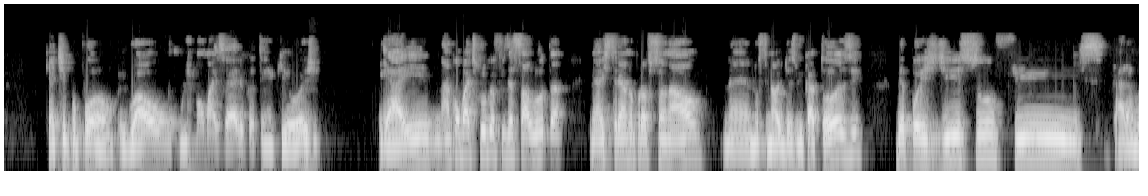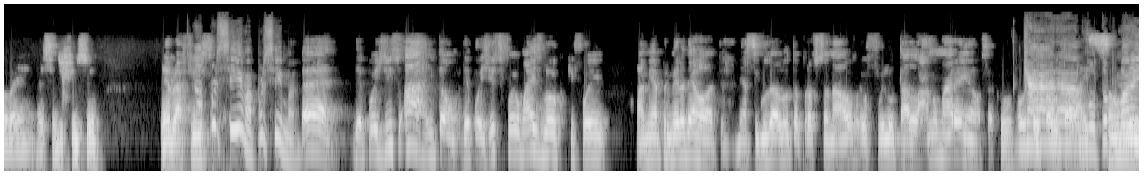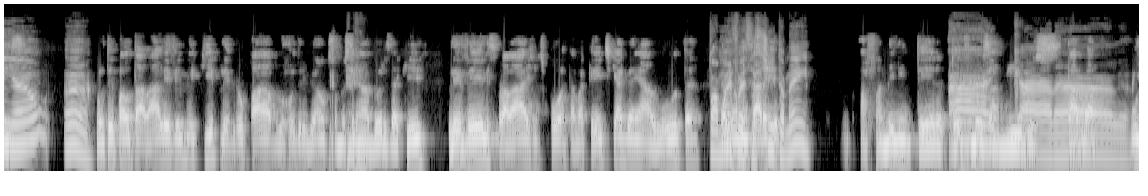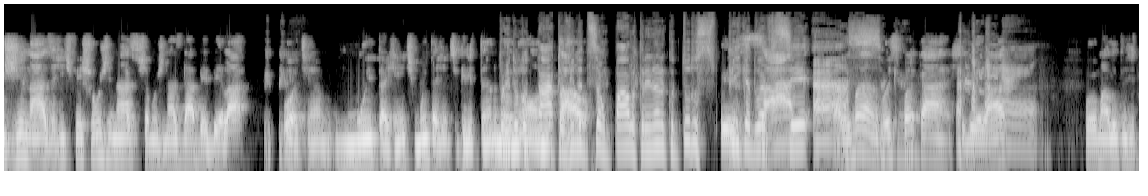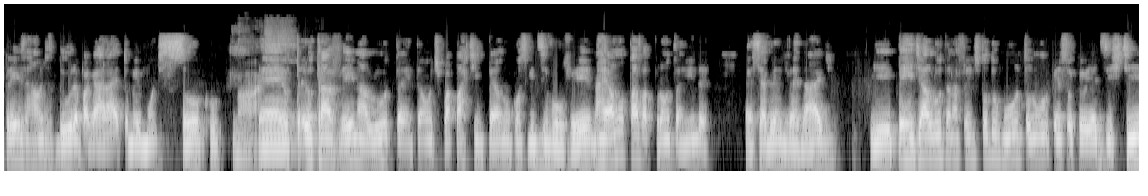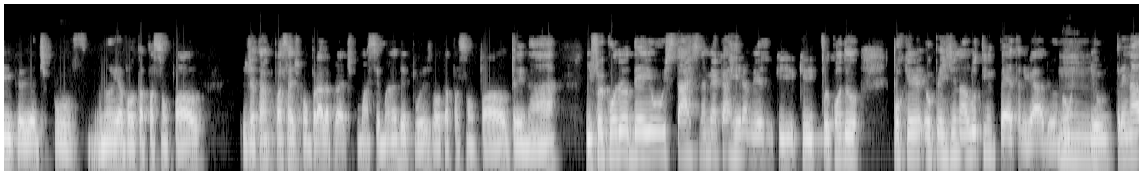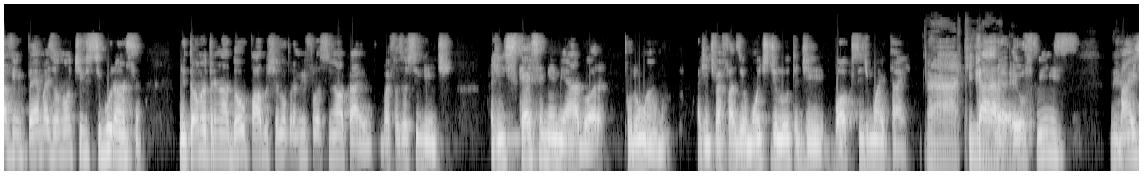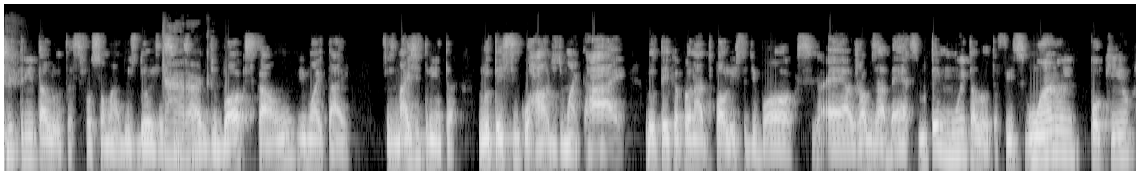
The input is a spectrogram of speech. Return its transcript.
que é tipo, pô, igual um irmão mais velho que eu tenho aqui hoje. E aí, na Combat Club, eu fiz essa luta, minha estreia no profissional, né, no final de 2014. Depois disso, fiz. Caramba, vai, vai ser difícil lembrar. Fiz. Não, por cima, por cima. É, depois disso. Ah, então, depois disso foi o mais louco, que foi a minha primeira derrota. Minha segunda luta profissional, eu fui lutar lá no Maranhão, sacou? Voltei Cara, pra lutar lá em voltou São pro Maranhão. Ah. Voltei pra lutar lá, levei minha equipe, levei o Pablo, o Rodrigão, que são meus treinadores daqui. Levei eles pra lá, a gente, pô, tava crente que ia ganhar a luta. Tua mãe foi assistir que... também? A família inteira, todos os meus amigos. Caralho. Tava o ginásio, a gente fechou um ginásio, chama o ginásio da ABB lá. Pô, tinha muita gente, muita gente gritando. Tô indo lutar, tô vindo de São Paulo, treinando com tudo os pica do UFC. Ah, Falei, mano, vou espancar. Cheguei lá, foi uma luta de três rounds dura pra caralho, tomei um monte de soco. É, eu, eu travei na luta, então, tipo, a parte em pé eu não consegui desenvolver. Na real, não tava pronto ainda, essa é a grande verdade e perdi a luta na frente de todo mundo. Todo mundo pensou que eu ia desistir, que eu ia, tipo, não ia voltar para São Paulo. Eu já tava com passagem comprada para tipo, uma semana depois voltar para São Paulo, treinar. E foi quando eu dei o start na minha carreira mesmo, que, que foi quando. Porque eu perdi na luta em pé, tá ligado? Eu, não, uhum. eu treinava em pé, mas eu não tive segurança. Então, meu treinador, o Pablo, chegou para mim e falou assim: Ó, oh, Caio, vai fazer o seguinte: a gente esquece MMA agora por um ano. A gente vai fazer um monte de luta de boxe e de muay thai. Ah, que Cara, eu fiz mais de 30 lutas, se for somar, dos dois, assim, Caraca. sabe? De boxe, K1 e Muay Thai. Fiz mais de 30. Lutei cinco rounds de Muay Thai, lutei campeonato paulista de boxe, é, jogos abertos, lutei muita luta. Fiz um ano e pouquinho,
